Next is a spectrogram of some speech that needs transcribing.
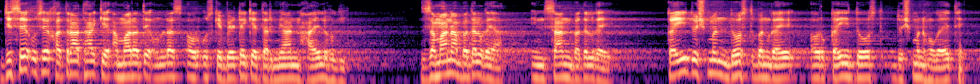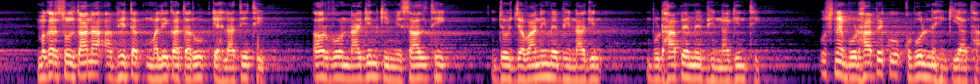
جس سے اسے خطرہ تھا کہ امارت انلس اور اس کے بیٹے کے درمیان حائل ہوگی۔ زمانہ بدل گیا، انسان بدل گئے۔ کئی دشمن دوست بن گئے اور کئی دوست دشمن ہو گئے تھے۔ مگر سلطانہ ابھی تک ملکہ تروب کہلاتی تھی اور وہ ناگن کی مثال تھی جو جوانی میں بھی ناگن، بڑھاپے میں بھی ناگن تھی۔ اس نے بڑھاپے کو قبول نہیں کیا تھا۔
